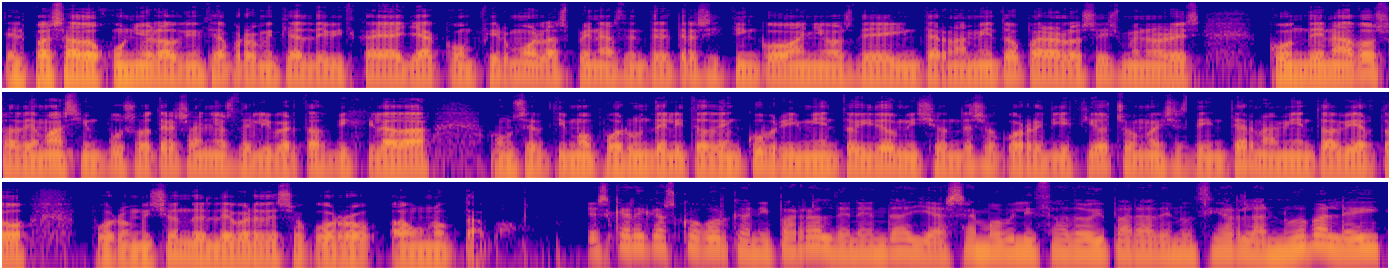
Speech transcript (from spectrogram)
El pasado junio la Audiencia Provincial de Vizcaya ya confirmó las penas de entre 3 y 5 años de internamiento para los seis menores condenados. Además, impuso tres años de libertad vigilada a un séptimo por un delito de encubrimiento y de omisión de socorro y 18 meses de internamiento abierto por omisión del deber de socorro a un octavo. Escaricasco Gorkan y Parral de ya se ha movilizado hoy para denunciar la nueva ley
